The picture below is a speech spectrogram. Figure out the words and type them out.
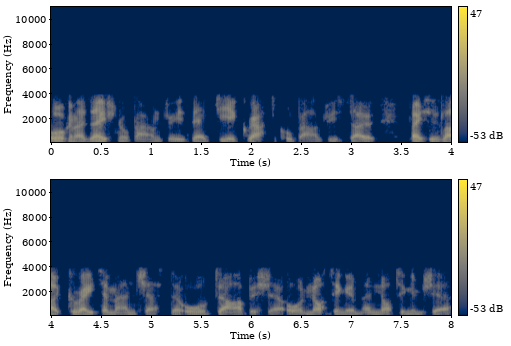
organisational boundaries, they're geographical boundaries. So places like Greater Manchester or Derbyshire or Nottingham and Nottinghamshire.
